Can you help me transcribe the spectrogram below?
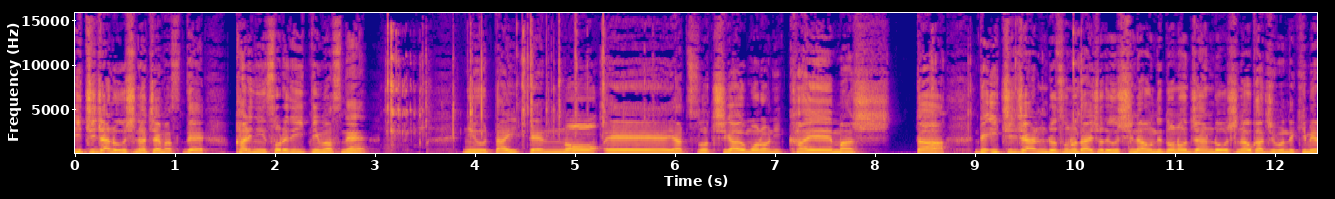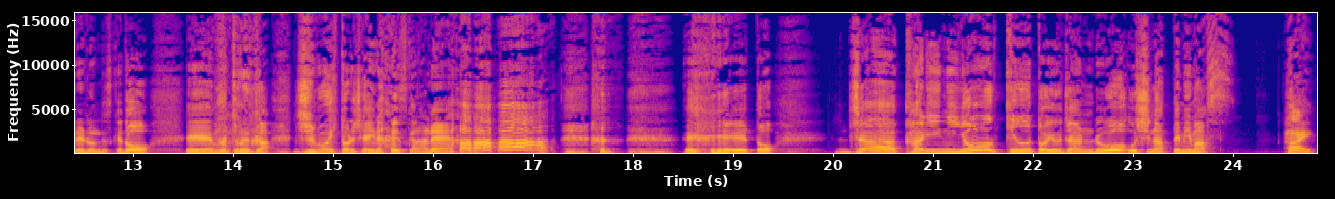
1ジャンル失っちゃいます。で、仮にそれで言ってみますね。入体点の、えー、やつを違うものに変えました。で、1ジャンルその代償で失うんで、どのジャンルを失うか自分で決めれるんですけど、えー、まあ、というか、自分一人しかいないですからね。はははえっと、じゃあ、仮に要求というジャンルを失ってみます。はい。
